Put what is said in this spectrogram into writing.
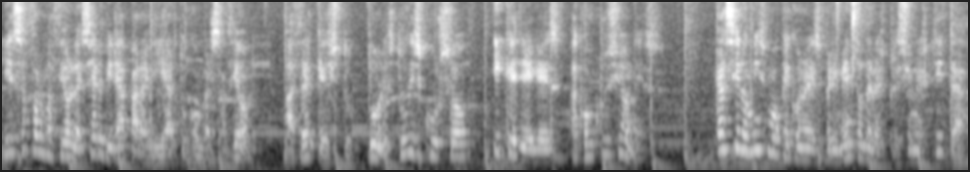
y esa formación le servirá para guiar tu conversación, hacer que estructures tu discurso y que llegues a conclusiones. Casi lo mismo que con el experimento de la expresión escrita,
